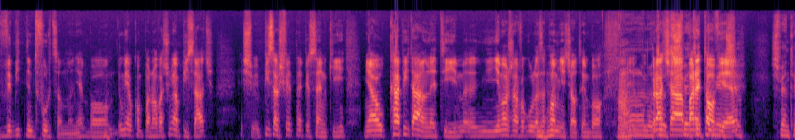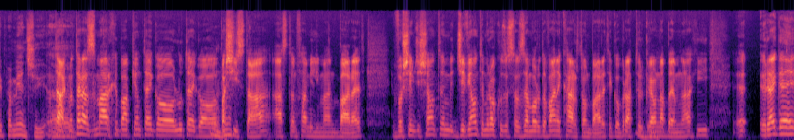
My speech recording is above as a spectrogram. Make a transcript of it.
wybitnym twórcą, no nie? Bo umiał komponować, umiał pisać, pisał świetne piosenki, miał kapitalny team, nie nie można w ogóle zapomnieć o tym, bo A, no to bracia Barretowie... Pamięci, świętej pamięci. e, Tak, no teraz zmarł chyba 5 lutego basista Aston Family Man Barrett. W 89 roku został zamordowany Carlton Barrett, jego brat, który grał na bębnach i e, reggae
